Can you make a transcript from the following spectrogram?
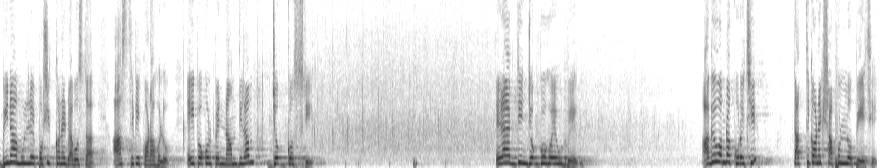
বিনামূল্যে প্রশিক্ষণের ব্যবস্থা আজ থেকে করা হলো। এই প্রকল্পের নাম দিলাম যজ্ঞশ্রী। এরা একদিন যোগ্য হয়ে উঠবে। আগেও আমরা করেছি, তার থেকে অনেক সাফল্য পেয়েছে।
